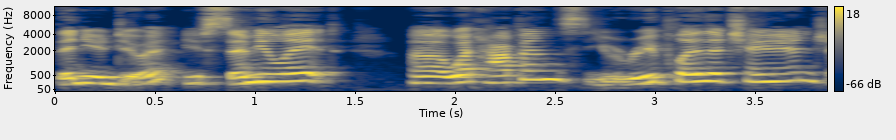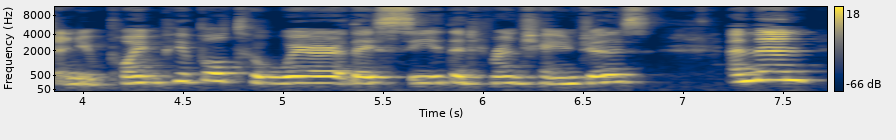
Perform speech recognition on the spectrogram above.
Then you do it, you simulate, uh, what happens? You replay the change and you point people to where they see the different changes. And then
